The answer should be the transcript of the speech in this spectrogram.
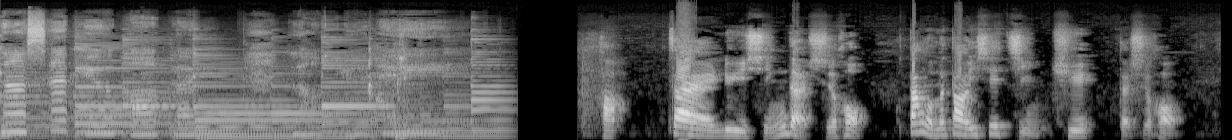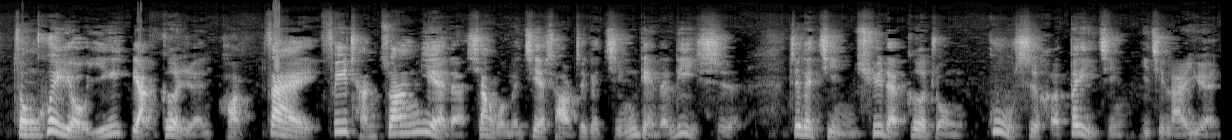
那些漂泊。好，在旅行的时候，当我们到一些景区的时候。总会有一两个人哈，在非常专业的向我们介绍这个景点的历史，这个景区的各种故事和背景以及来源。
